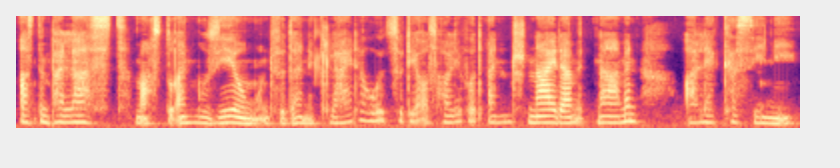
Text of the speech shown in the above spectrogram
Aus dem Palast machst du ein Museum und für deine Kleider holst du dir aus Hollywood einen Schneider mit Namen Oleg Cassini.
